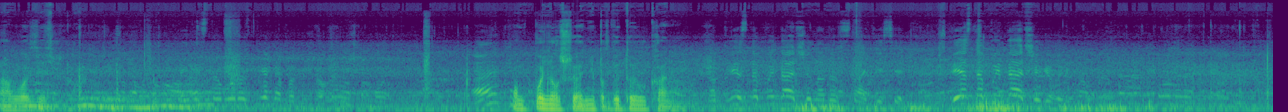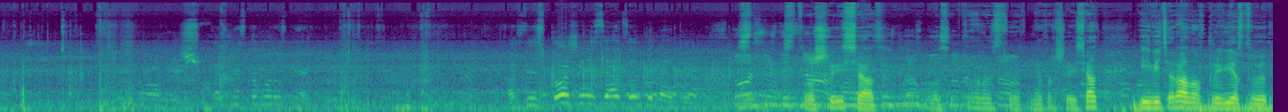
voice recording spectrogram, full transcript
А вот здесь. Он понял, что я не подготовил камеру. На две стопы дальше надо встать, если... Две стопы дальше, говорю. Шок. Так не с того размера. А здесь 160 сантиметров. 160. Высота растет. Метр шестьдесят. И ветеранов приветствуют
